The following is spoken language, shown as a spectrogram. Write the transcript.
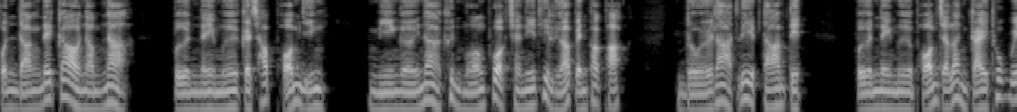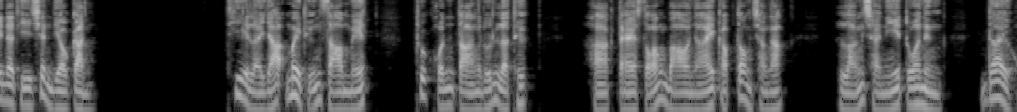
คนดังได้ก้าวนำหน้า ปืนในมือกระชับพร้อมยิง มีเงยหน้าขึ้นมองพวกชนีที่เหลือเป็นพักๆ โดยราดรีบตามติด ปืนในมือพร้อมจะลั่นไกทุกวินาทีเช่นเดียวกัน ที่ระยะไม่ถึงสามเมตร ทุกคนต่างรุนระทึก หากแต่สองบ่าวนายกับต้องชะงัก หลังชะนีตัวหนึ่ง ได้โห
